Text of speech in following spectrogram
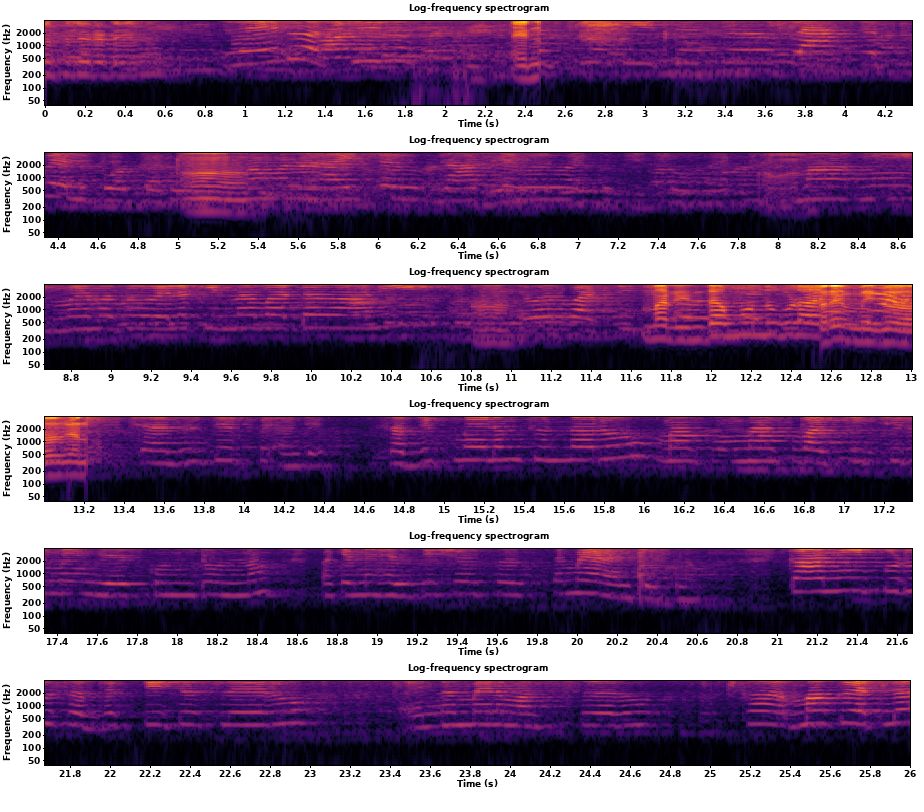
వస్తలేరు లేదు వచ్చిర్రు. ఎన్- టీచర్స్ క్లాస్ చెప్పి వెళ్ళిపోతారు. ఆ. మమ్మల్ని నైట్ రాత్రి ఎవరు పట్టించుకోరు. మా మీ- మేము ఒకవేళ కింద పడ్డా కానీ ఎవరు పట్టించుకోరు మరి ఇంతకు ముందు కూడా అరే మీకు ఒక- సబ్జెక్ట్ మేడమ్స్ ఉన్నారు. మాకు మాకు వర్క్ ఇచ్చిరు మేము చేసుకుంటూ ఉన్నాం. మాకు ఏమైనా హెల్త్ ఇష్యూస్ వస్తే మేడం చెప్పినాం కానీ ఇప్పుడు సబ్జెక్ట్ టీచర్స్ లేరు. ఎన్నో మేడం వస్తారు. మాకు ఎట్లా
